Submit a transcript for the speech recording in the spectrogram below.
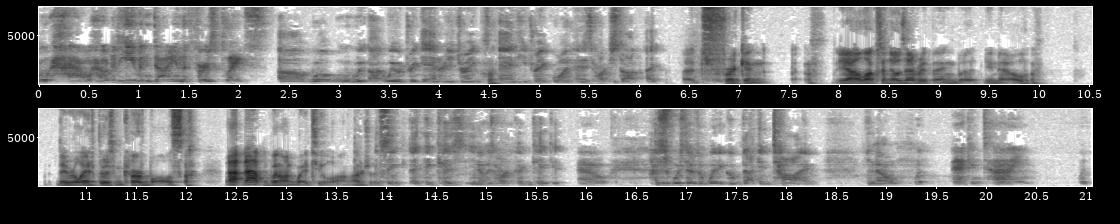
Oh, how? How did he even die in the first place? Uh, well, we, uh, we were drinking energy drinks, and he drank one, and his heart stopped. I, It's freaking. Yeah, Alexa knows everything, but you know, they really threw some curveballs. That that went on way too long. I'm I just. think, I think, because you know his heart couldn't take it. Oh, I just wish there was a way to go back in time. You know, what? Back in time? What,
